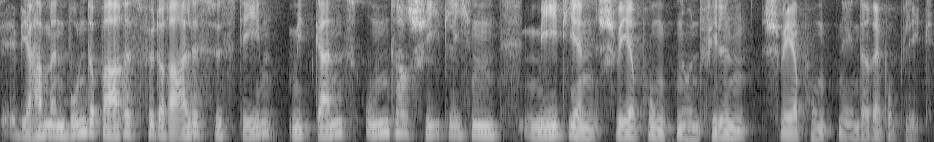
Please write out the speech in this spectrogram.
Wir haben ein wunderbares föderales System mit ganz unterschiedlichen Medienschwerpunkten und Filmschwerpunkten in der Republik.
